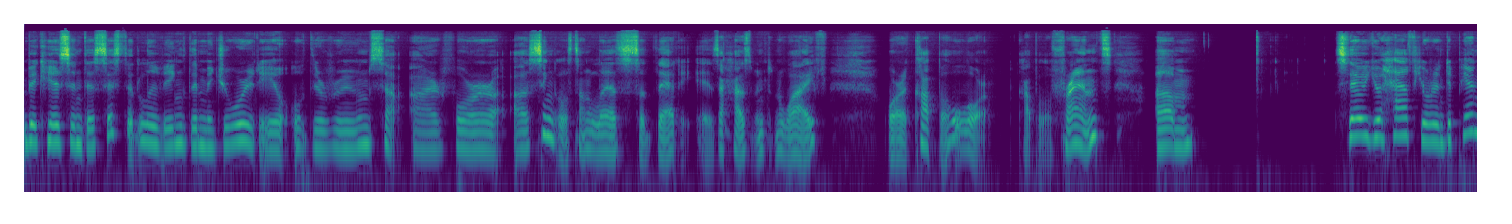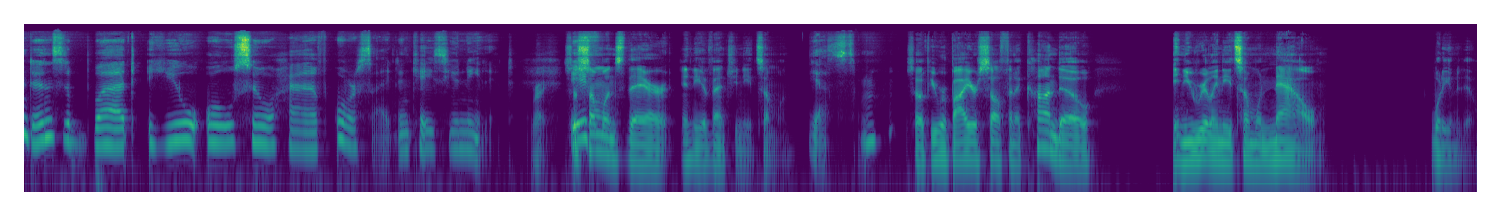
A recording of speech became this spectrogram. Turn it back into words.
because in the assisted living, the majority of the rooms are for uh, singles, unless that is a husband and wife, or a couple, or a couple of friends. Um, so you have your independence, but you also have oversight in case you need it. Right. So If- someone's there in the event you need someone. Yes. Mhm. So if you were by yourself in a condo and you really need someone now, what are you going to do?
